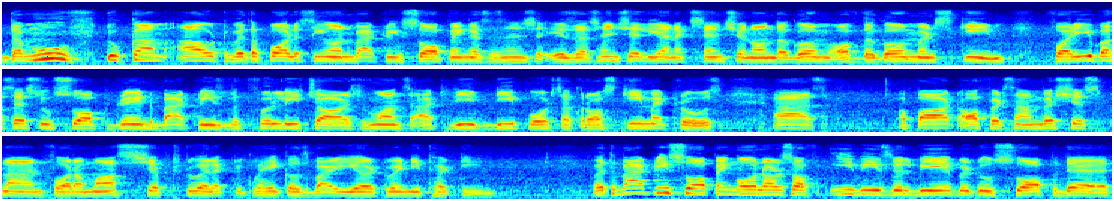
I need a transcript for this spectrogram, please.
The move to come out with a policy on battery swapping is, essentially an extension on the of the government scheme for e-buses to swap drained batteries with fully charged ones at depots across key metros as a part of its ambitious plan for a mass shift to electric vehicles by year 2013. With battery swapping, owners of EVs will be able to swap their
